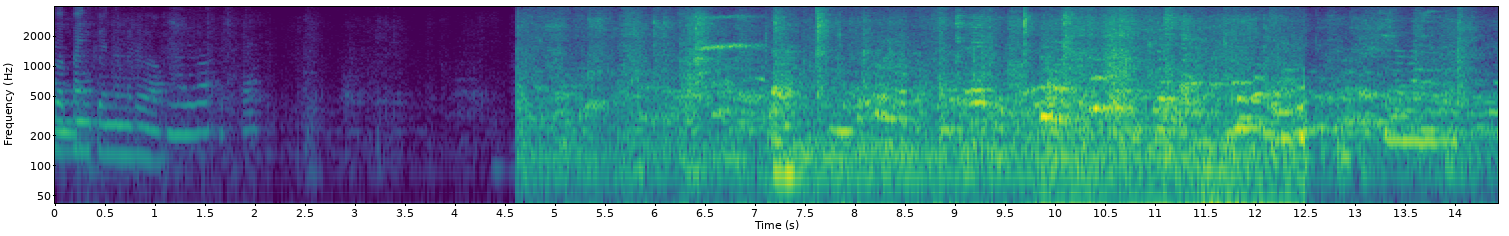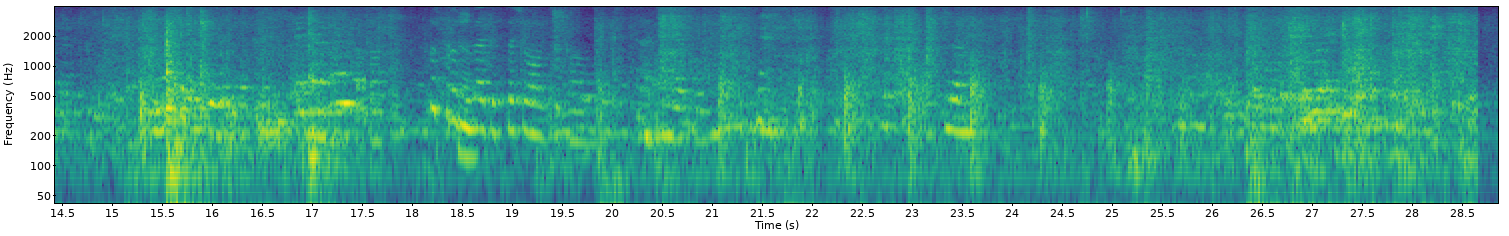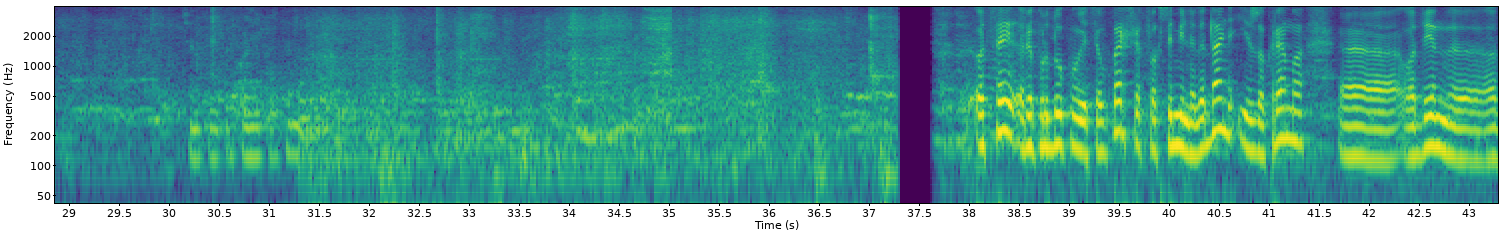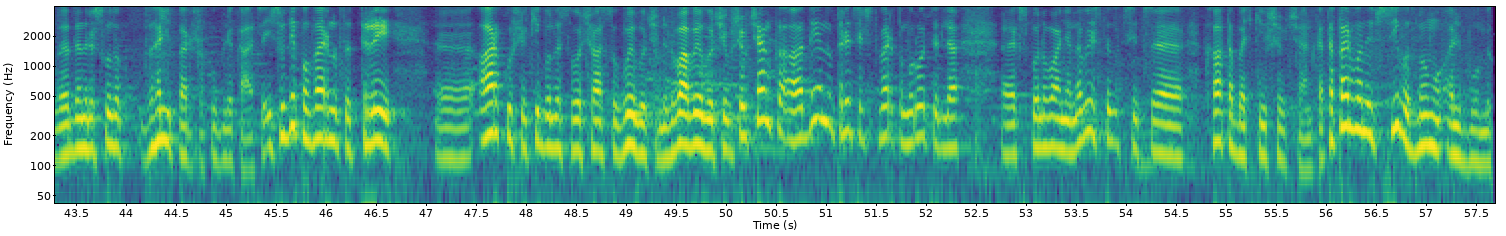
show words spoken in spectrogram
Слабенько він намалював. Просто роздивляйтесь те, що вам цікаво. Čenkej, trochu ten. Оце репродукується вперше перших факсимільне видання, і, зокрема, е, один, е, один рисунок, взагалі перша публікація. І сюди повернуто три е, аркуші, які були свого часу вилучені. Два вилучив Шевченка, а один у 34-му році для експонування на виставці це хата батьків Шевченка. Тепер вони всі в одному альбомі.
